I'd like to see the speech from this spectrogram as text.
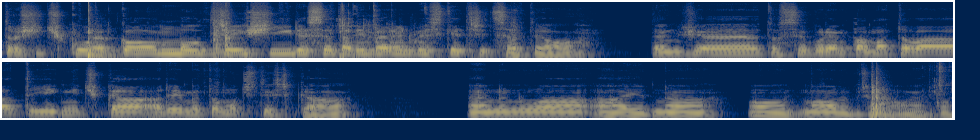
trošičku jako moudřejší, kde se tady bere 230, jo. Takže to si budeme pamatovat jednička a dejme tomu čtyřka. N0 a 1, no, no dobře, no, jako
